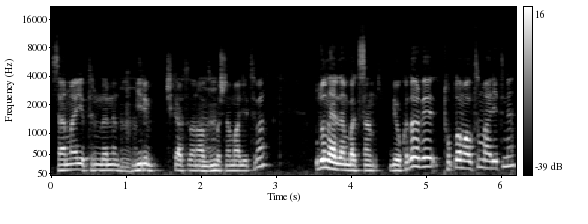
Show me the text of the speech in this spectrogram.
sermaye yatırımlarının Hı hı. birim çıkartılan altın Hı hı. başına maliyeti var. Bu da nereden baksan bir o kadar ve toplam altın maliyetini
